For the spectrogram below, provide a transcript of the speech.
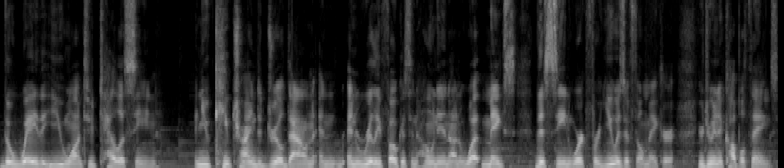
the way that you want to tell a scene, and you keep trying to drill down and, and really focus and hone in on what makes this scene work for you as a filmmaker, you're doing a couple things.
